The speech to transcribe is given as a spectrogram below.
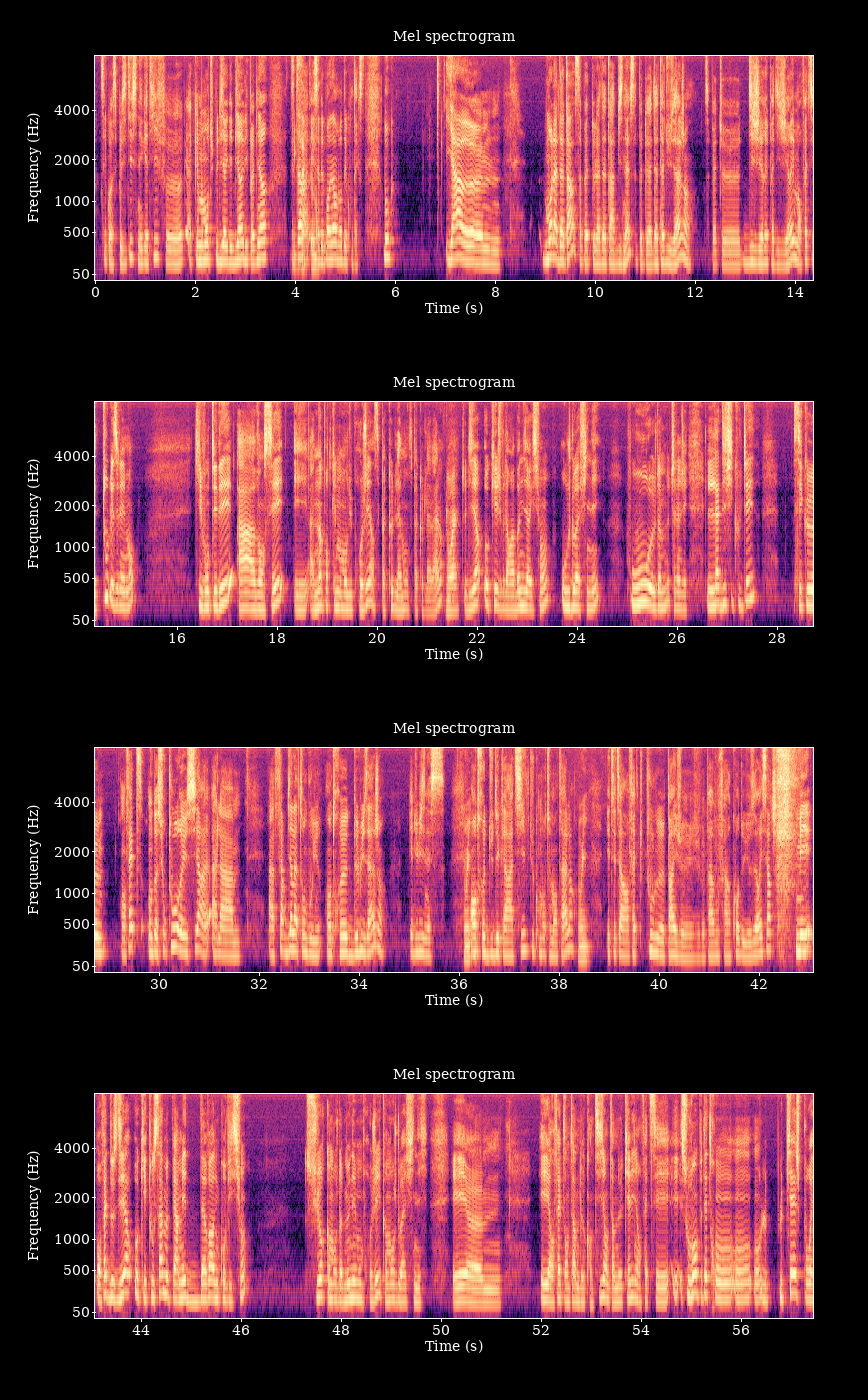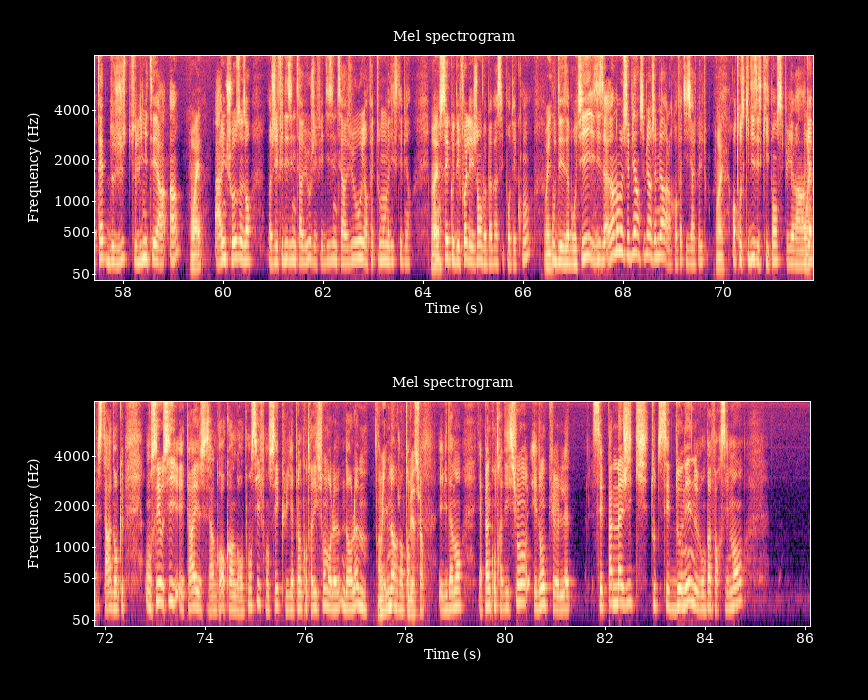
c'est quoi? C'est positif, c'est négatif? Euh, À quel moment tu peux dire il est bien, il est pas bien etc. Et ça dépend énormément des contextes. Donc, il y a... Euh, moi, la data, ça peut être de la data business, ça peut être de la data d'usage, ça peut être euh, digéré, pas digéré, mais en fait, c'est tous les éléments qui vont t'aider à avancer et à n'importe quel moment du projet, hein, c'est pas que de l'amont, c'est pas que de l'aval, ouais. te dire ok, je vais dans la bonne direction, ou je dois affiner, ou euh, je dois me challenger. La difficulté, c'est que en fait, on doit surtout réussir à, la, à faire bien la tambouille entre de l'usage et du business. Entre du déclaratif, du comportemental, oui. etc. En fait, tout le, pareil, je ne vais pas vous faire un cours de user research, mais en fait, de se dire, OK, tout ça me permet d'avoir une conviction sur comment je dois mener mon projet comment je dois affiner. Et, euh, et en fait, en termes de quanti, en termes de quali, en fait, c'est souvent peut-être on, le, piège pourrait être de juste se limiter à un, ouais. à une chose, en disant j'ai fait des interviews, j'ai fait 10 interviews et en fait tout le monde m'a dit que c'était bien. On sait que des fois les gens ne veulent pas passer pour des cons ou des abrutis. Ils disent ah, non, non, c'est bien, c'est bien, j'aime bien. Alors qu'en fait ils n'y arrivent pas du tout. Entre ce qu'ils disent et ce qu'ils pensent, il peut y avoir un gap, etc. Donc on sait aussi, et pareil, c'est encore un grand poncif, on sait qu'il y a plein de contradictions dans l'homme, dans, l'humain, j'entends. Bien sûr. Évidemment, il y a plein de contradictions et donc euh, c'est pas magique. Toutes ces données ne vont pas forcément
